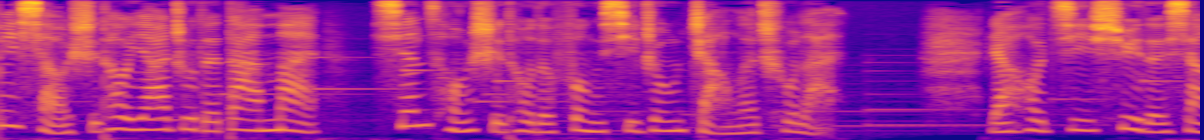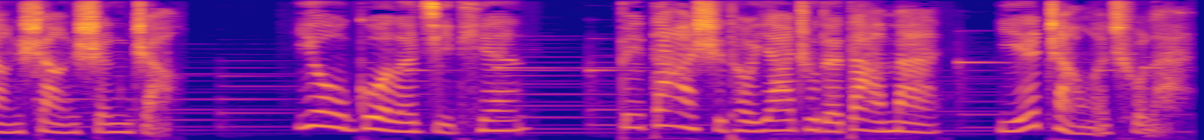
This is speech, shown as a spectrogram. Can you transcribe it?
被小石头压住的大麦先从石头的缝隙中长了出来，然后继续的向上生长。又过了几天，被大石头压住的大麦也长了出来。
